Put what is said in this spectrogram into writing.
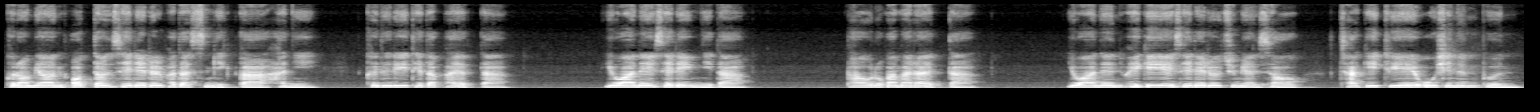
그러면 어떤 세례를 받았습니까? 하니 그들이 대답하였다. 요한의 세례입니다. 바오로가 말하였다. 요한은 회개의 세례를 주면서 자기 뒤에 오시는 분,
